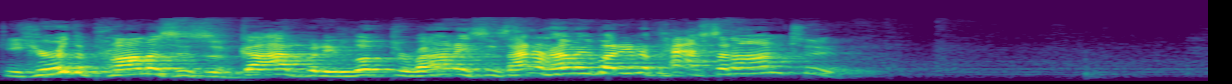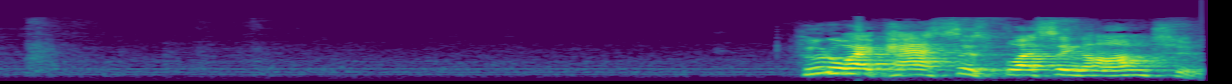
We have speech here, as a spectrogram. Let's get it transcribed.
He heard the promises of God, but he looked around he says, I don't have anybody to pass it on to. Who do I pass this blessing on to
